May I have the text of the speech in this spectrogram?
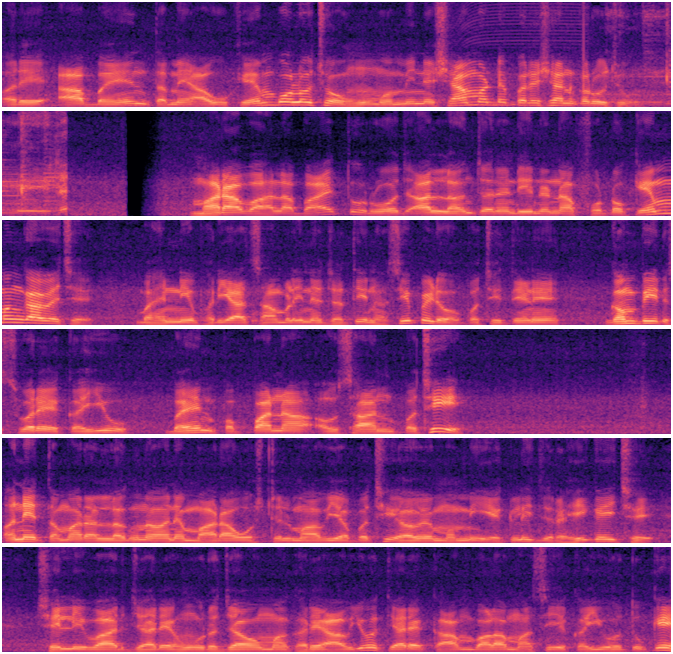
અરે, આ બહેન, તમે આવું કેમ બોલો છો? હું મમ્મીને શા માટે પરેશાન કરું છું? મારા વહાલા ભાઈ, તું રોજ આ લંચ અને ડિનરના ફોટો કેમ મંગાવે છે? બહેનની ફરિયાદ સાંભળીને જતીન હસી પડ્યો. પછી તેણે ગંભીર સ્વરે કહ્યું, બહેન, પપ્પાના અવસાન પછી? અને તમારા લગ્ન અને મારા હોસ્ટેલમાં આવ્યા પછી હવે મમ્મી એકલી જ રહી ગઈ છે. છેલ્લી વાર જ્યારે હું રજાઓમાં ઘરે આવ્યો ત્યારે કામવાળા માસીએ કહ્યું હતું કે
